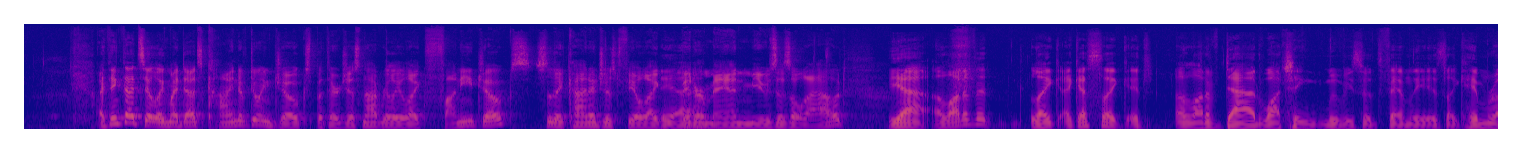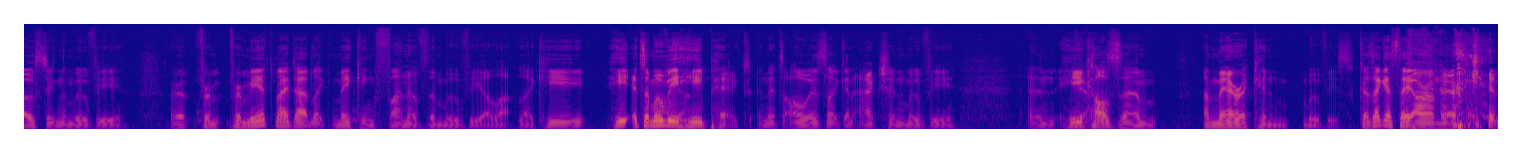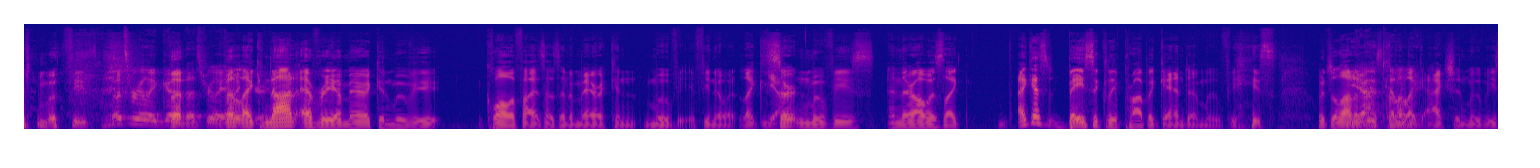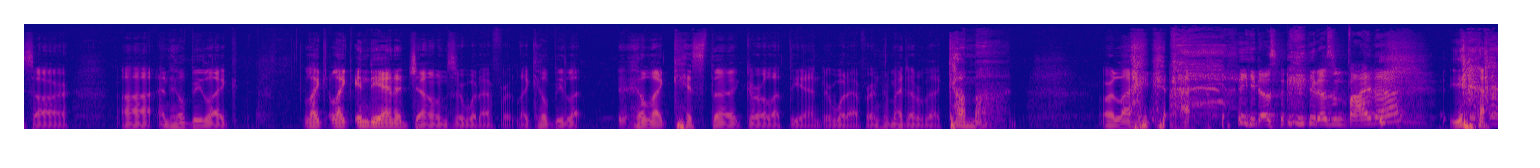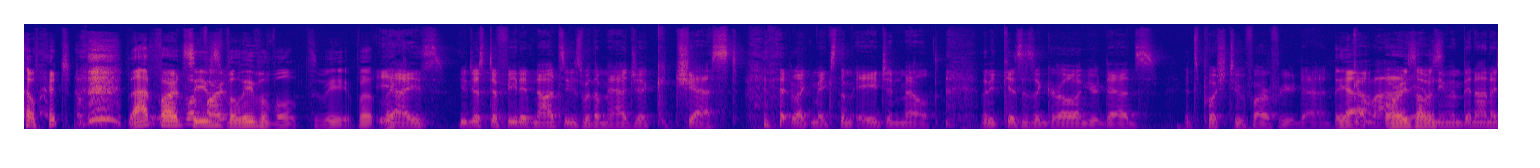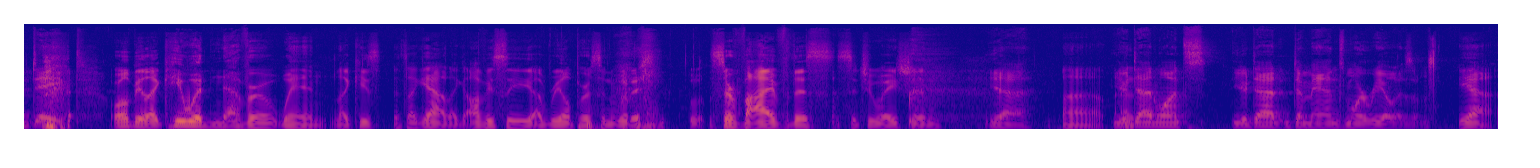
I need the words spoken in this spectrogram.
I think that's it. Like my dad's kind of doing jokes, but they're just not really like funny jokes. So they kind of just feel like Yeah. bitter man muses aloud. Yeah, a lot of it, like I guess, like it. A lot of dad watching movies with family is like him roasting the movie, or for for me, it's my dad like making fun of the movie a lot. Like he he, it's a movie he picked, and it's always like an action movie, and he Yeah. calls them American movies because I guess they are American movies. That's really good. But that's really. but like not every American movie qualifies as an American movie, if you know it. Like Yeah. certain movies, and they're always like, I guess basically propaganda movies, which a lot Yeah, of these kind of like action movies are. Uh, and he'll be like, like like Indiana Jones or whatever. Like he'll be like, he'll like kiss the girl at the end or whatever, and my dad will be like, "Come on," or like. he doesn't. He doesn't buy that. Yeah, which that part what seems part? believable to me, but like, yeah, he's he just defeated Nazis with a magic chest that like makes them age and melt. Then he kisses a girl, and your dad's. It's pushed too far for your dad. Yeah, Come on, or he's always- even been on a date. or it'll be like he would never win. Like he's, it's like yeah, like obviously a real person wouldn't survive this situation. yeah, Uh, your dad wants. Your dad demands more realism. yeah,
